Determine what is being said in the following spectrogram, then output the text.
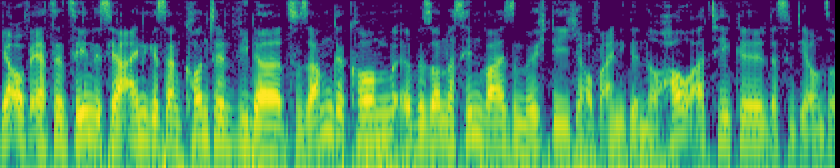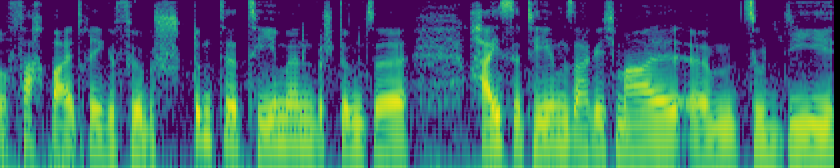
Ja, auf RZ10 ist ja einiges an Content wieder zusammengekommen. Äh, besonders hinweisen möchte ich auf einige Know-how-Artikel. Das sind ja unsere Fachbeiträge für bestimmte Themen, bestimmte heiße Themen, sage ich mal, ähm, zu, die,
